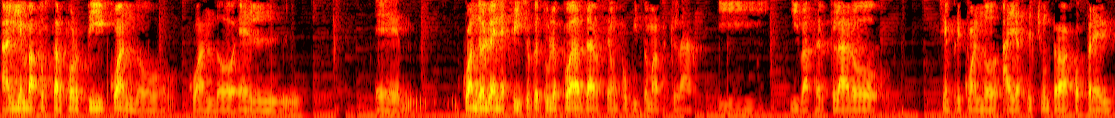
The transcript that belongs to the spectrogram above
alguien va a apostar por ti cuando, cuando el, eh, cuando el beneficio que tú le puedas dar sea un poquito más claro y, y va a ser claro siempre y cuando hayas hecho un trabajo previo.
